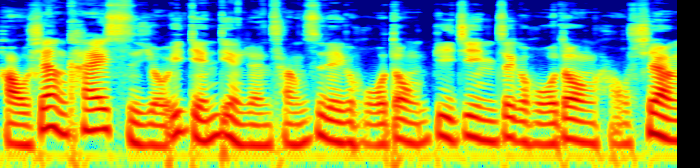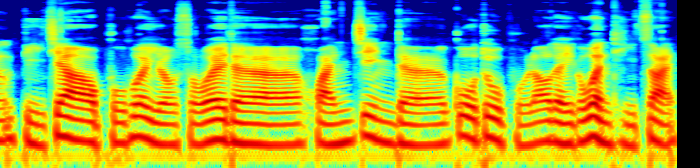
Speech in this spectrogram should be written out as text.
好像开始有一点点人尝试的一个活动，毕竟这个活动好像比较不会有所谓的环境的过度捕捞的一个问题在，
